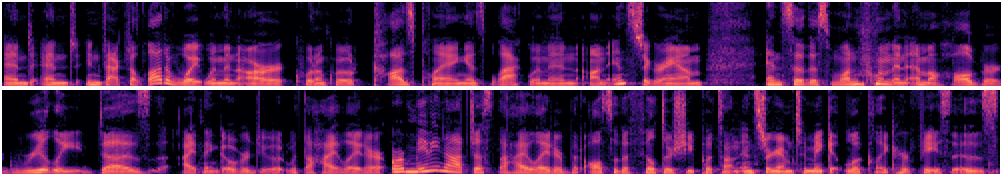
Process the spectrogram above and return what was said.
and and in fact, a lot of white women are quote unquote cosplaying as black women on Instagram." And so this one woman, Emma Hallberg, really does, I think, overdo it with the highlighter, or maybe not just the highlighter, but also the filter she puts on Instagram to make it look like her face is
